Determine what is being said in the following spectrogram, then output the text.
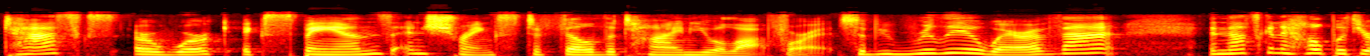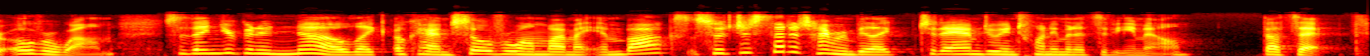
Tasks or work expands and shrinks to fill the time you allot for it. So be really aware of that and that's going to help with your overwhelm. So then you're going to know like okay, I'm so overwhelmed by my inbox. So just set a timer and be like today I'm doing 20 minutes of email. That's it.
